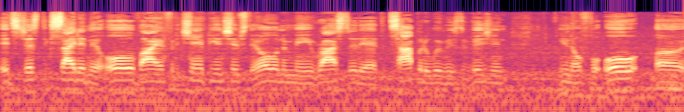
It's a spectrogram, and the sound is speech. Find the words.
It's just exciting. They're all vying for the championships. They're all on the main roster. They're at the top of the women's division, you know, for all uh,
